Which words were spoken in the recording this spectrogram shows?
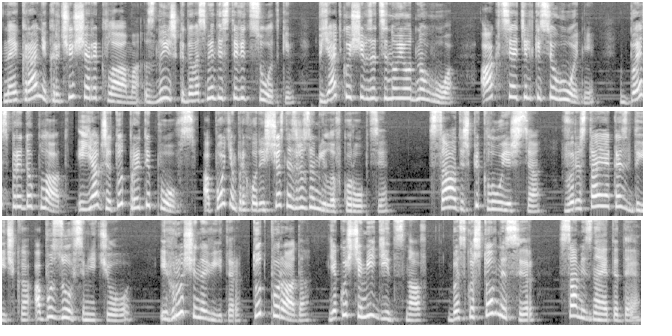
На екрані кричуща реклама, знижки до 80%, 5 кущів за ціною одного. Акція тільки сьогодні без предоплат. І як же тут пройти повз? А потім приходить щось незрозуміле в коробці. Садиш, піклуєшся, виростає якась дичка або зовсім нічого. І гроші на вітер. Тут порада, яку ще мій дід знав. Безкоштовний сир, самі знаєте де.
